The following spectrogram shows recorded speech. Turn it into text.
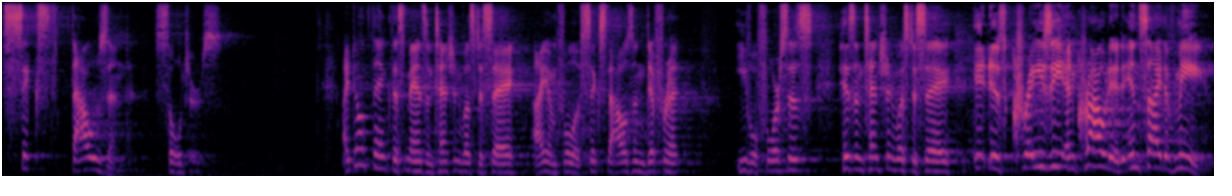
6,000 soldiers. I don't think this man's intention was to say, I am full of 6,000 different evil forces. His intention was to say, It is crazy and crowded inside of me.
